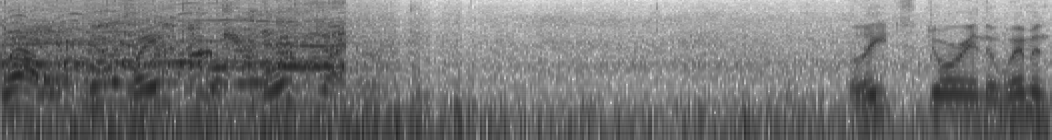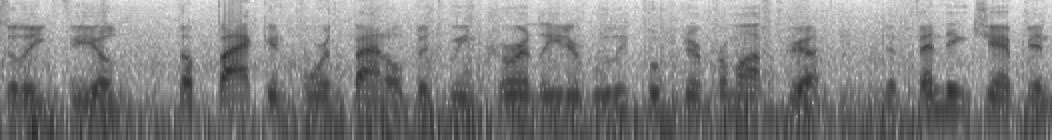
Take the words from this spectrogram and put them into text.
well on his way to a fourth record. The lead story in the women's elite field, the back and forth battle between current leader Uli Puchner from Austria and defending champion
